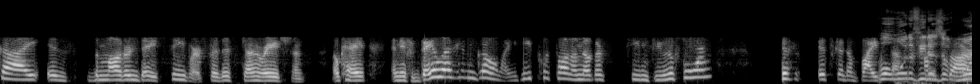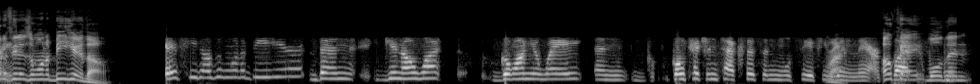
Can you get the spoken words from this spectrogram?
guy is the modern day Seaver for this generation. Okay, and if they let him go and he puts on another team's uniform, this, it's going to bite. Well, them. what if he I'm doesn't? sorry. What if he doesn't want to be here, though? If he doesn't want to be here, then you know what? Go on your way and go pitch in Texas, and we'll see if you Right. win there. Okay, But well then,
